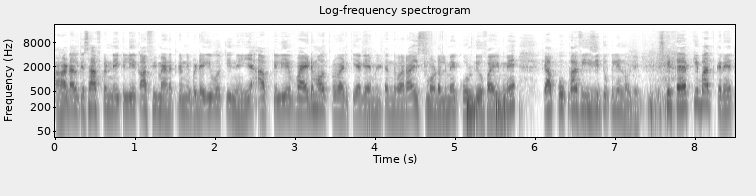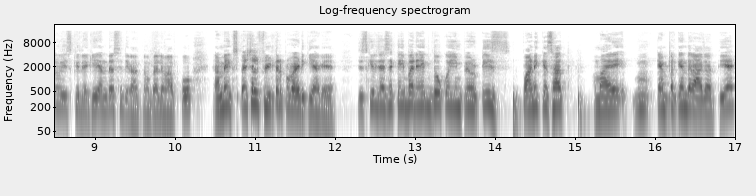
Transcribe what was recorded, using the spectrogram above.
हाथ डाल के साफ़ करने के लिए काफ़ी मेहनत करनी पड़ेगी, वो चीज़ नहीं है। आपके लिए वाइड माउथ प्रोवाइड किया गया मिल्टन द्वारा इस मॉडल में कोल्ड ड्यू फाइव में, कि आपको काफ़ी ईजी टू क्लीन हो जाए। इसके टैप की बात करें तो इसके देखिए अंदर से दिखाता हूँ, पहले मैं आपको, हमें एक स्पेशल फ़िल्टर प्रोवाइड किया गया है, जिसकी वजह से कई बार एक दो कोई इम्प्योरिटीज पानी के साथ हमारे कैंपर के अंदर आ जाती है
